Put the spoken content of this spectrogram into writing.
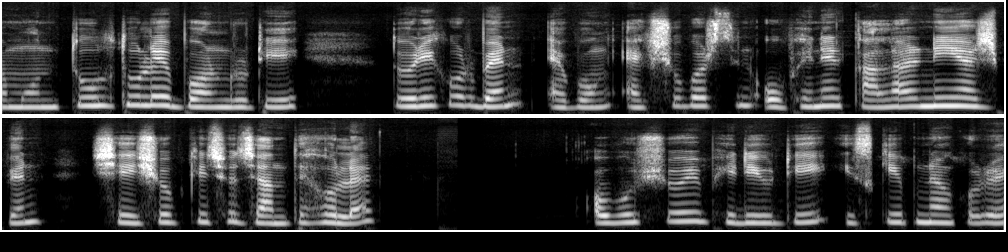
এমন তুলতুলে বনরুটি তৈরি করবেন এবং একশো পার্সেন্ট ওভেনের কালার নিয়ে আসবেন সেই সব কিছু জানতে হলে অবশ্যই ভিডিওটি স্কিপ না করে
